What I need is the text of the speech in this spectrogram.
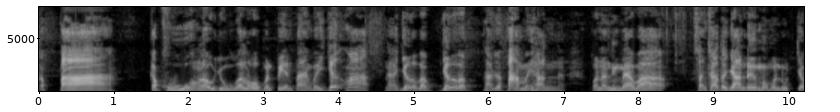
กับตา กับหูของเราอยู่ว่าโลกมันเปลี่ยนแปลงไปเยอะมากนะเยอะแบบเยอะแบบถ้าจะตามไม่ทันนะเพราะนั้นถึงแม้ว่าสัญชาตญาณเดิมของมนุษย์จะ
